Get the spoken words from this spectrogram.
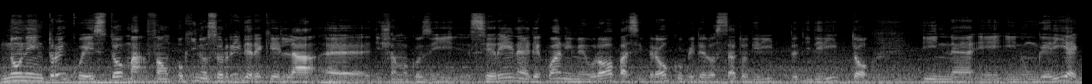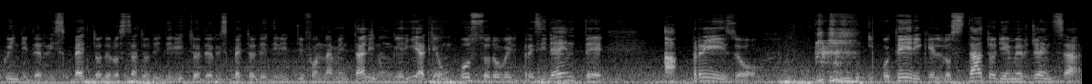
non entro in questo, ma fa un pochino sorridere che la, eh, diciamo così, serena ed equanime Europa si preoccupi dello Stato di diritto in, in, Ungheria e quindi del rispetto dello Stato di diritto e del rispetto dei diritti fondamentali in Ungheria, che è un posto dove il Presidente ha preso i poteri che lo stato di emergenza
